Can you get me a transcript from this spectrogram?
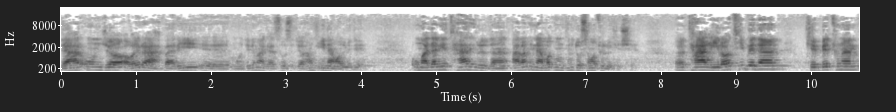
در اونجا آقای رهبری مدیر مرکز توسعه هم که این نماد میده. اومدن یه طرحی رو دادن. الان این نماد ممکنه دو سه ماه طول بکشه. تغییراتی بدن که بتونن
